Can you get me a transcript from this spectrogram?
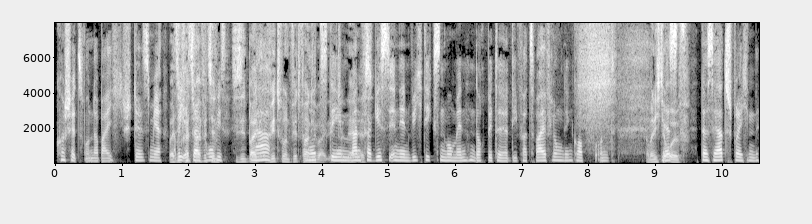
Koschitz wunderbar. Ich stelle es mir, Weil Sie ihr seid verzweifelt sind. Profis. Sie sind beide ja, Witwe und Witwer, Trotzdem, man ist. vergisst in den wichtigsten Momenten doch bitte die Verzweiflung, den Kopf und Aber nicht der das, Ulf. das Herz sprechen.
